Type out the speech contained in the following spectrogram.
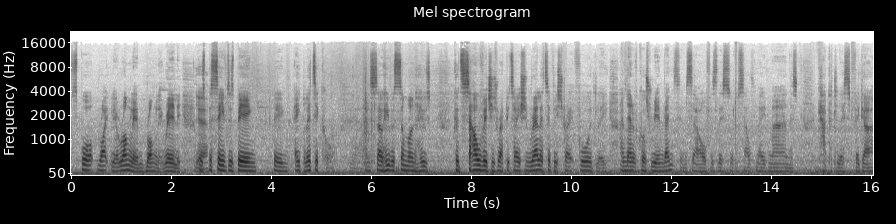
sport, rightly or wrongly, and wrongly really, was perceived as being being apolitical, Yeah. and so he was someone who could salvage his reputation relatively straightforwardly, and then of course reinvents himself as this sort of self-made man, this capitalist figure,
